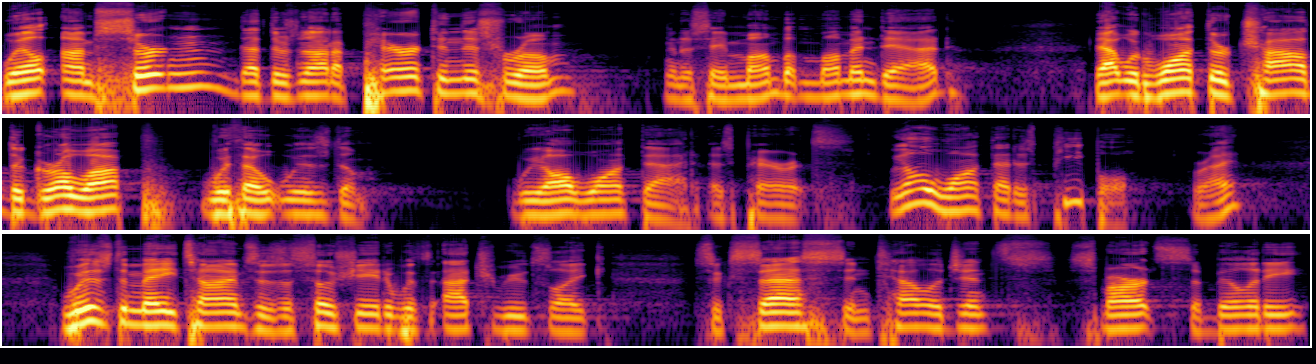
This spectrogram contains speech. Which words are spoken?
Well, I'm certain that there's not a parent in this room, I'm going to say mom, but mom and dad, that would want their child to grow up without wisdom. We all want that as parents. We all want that as people, right? Wisdom, many times, is associated with attributes like success, intelligence, smarts, ability,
